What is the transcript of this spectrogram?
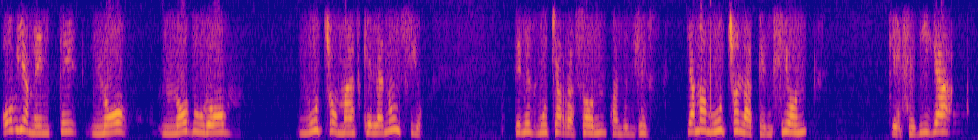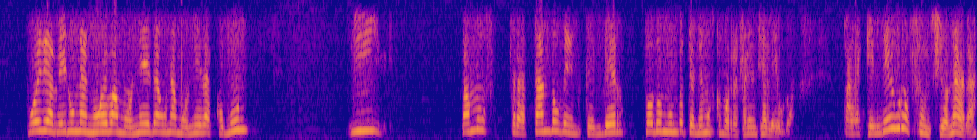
Obviamente no no duró mucho más que el anuncio. Tienes mucha razón cuando dices, llama mucho la atención que se diga, puede haber una nueva moneda, una moneda común, y vamos tratando de entender, todo el mundo tenemos como referencia el euro. Para que el euro funcionara,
